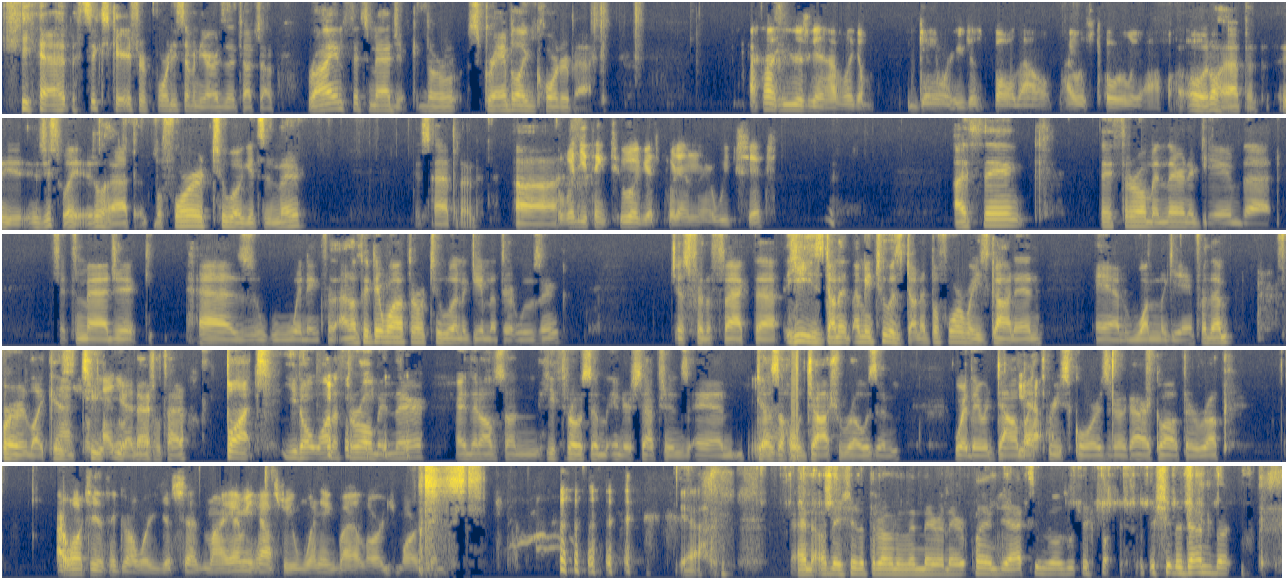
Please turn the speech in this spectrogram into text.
He had six carries for 47 yards and a touchdown. Ryan Fitzmagic, the scrambling quarterback. I thought he was going to have like a game where he just balled out. I was totally off on. it. Oh, it'll happen. You- Just wait, it'll happen before Tua gets in there. It's happening. Uh, But when do you think Tua gets put in there? Week six? I think they throw him in there in a game that Fitzmagic has winning for. I don't think they want to throw Tua in a game that they're losing, just for the fact that he's done it. I mean, Tua's done it before, where he's gone in and won the game for them for like his National team, title. yeah, national title. But you don't want to throw him in there, and then all of a sudden he throws some interceptions and does Yeah. a whole Josh Rosen, where they were down by three scores, and they're like, "All right, go out there, Rook." I want you to think about what you just said. Miami has to be winning by a large margin. Yeah. I know they should have thrown him in there when they were playing Jacksonville. Is what they, what they should have done, but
